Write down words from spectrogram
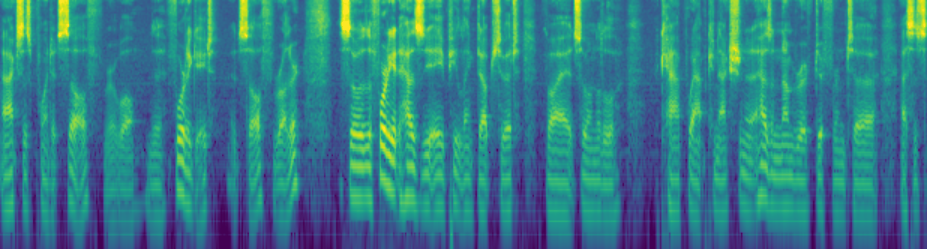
access point itself, or well, the FortiGate itself, rather. So the FortiGate has the AP linked up to it via its own little CAP-WAP connection, and it has a number of different uh, SS,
